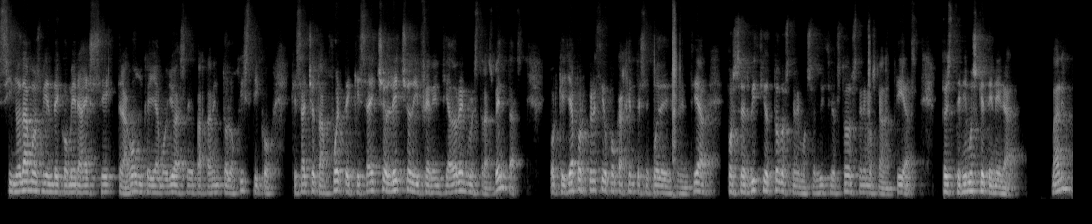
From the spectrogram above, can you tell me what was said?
Si no damos bien de comer a ese dragón que llamo yo, a ese departamento logístico que se ha hecho tan fuerte, que se ha hecho el hecho diferenciador en nuestras ventas, porque ya por precio poca gente se puede diferenciar. Por servicio todos tenemos servicios, todos tenemos garantías. Entonces tenemos que tener. ¿Vale?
